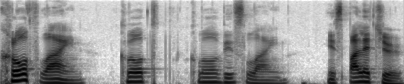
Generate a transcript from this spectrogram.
cloth line. cloth, clothes line. is 빨랫줄.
